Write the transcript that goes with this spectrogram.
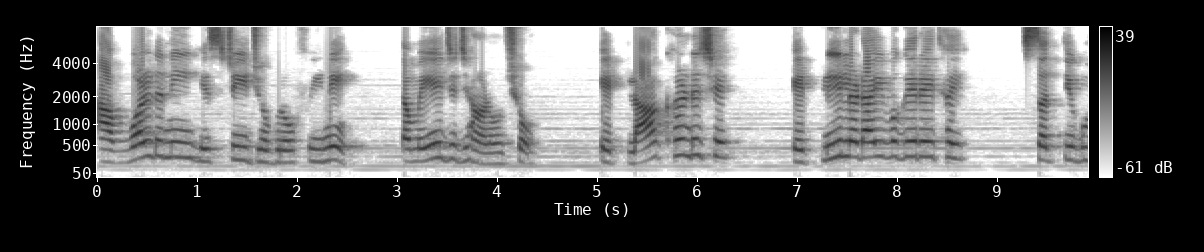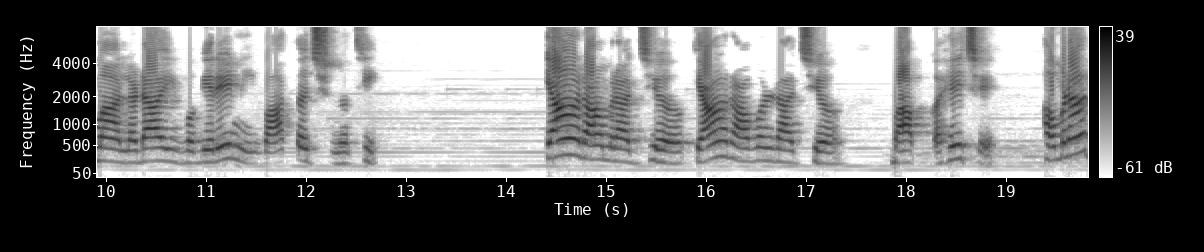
આ વર્લ્ડની હિસ્ટ્રી જ્યોગ્રોફીને તમે જ જાણો છો. કેટલા ખંડ છે? કેટલી લડાઈ વગેરે થઈ? સતયુગમાં લડાઈ વગેરેની વાત જ નથી. ક્યાં રામ રાજ્ય, ક્યાં રાવણ રાજ્ય? બાપ કહે છે, હમણાં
